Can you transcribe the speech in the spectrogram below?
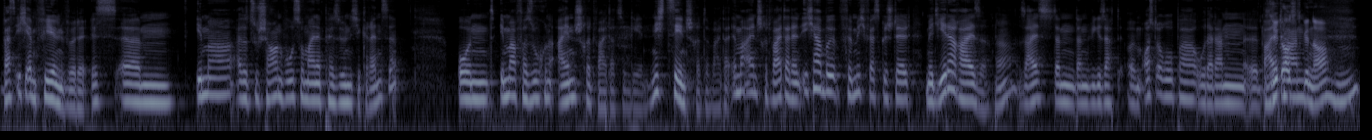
was ich empfehlen würde, ist ähm, immer, also zu schauen, wo ist so meine persönliche Grenze und immer versuchen, einen Schritt weiter zu gehen. Nicht zehn Schritte weiter, immer einen Schritt weiter, denn ich habe für mich festgestellt, mit jeder Reise, ne, sei es dann, dann wie gesagt, Osteuropa oder dann äh, Balkan, Südost, genau. Mhm.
